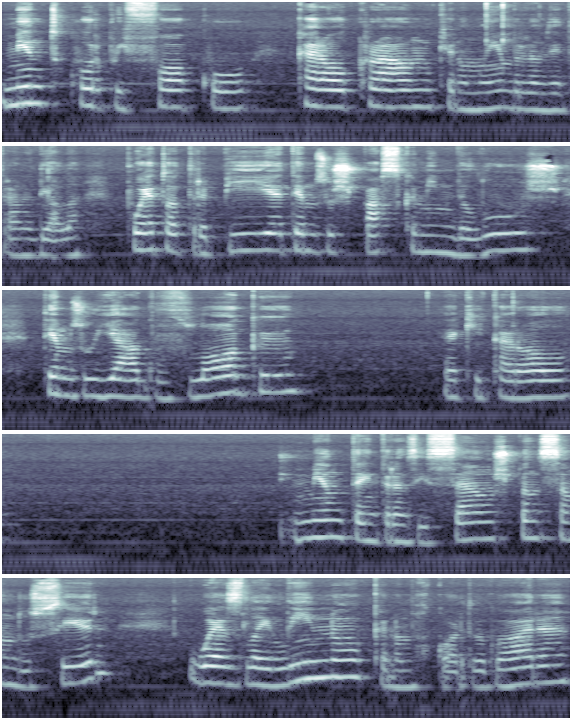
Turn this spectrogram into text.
Mente, Corpo e Foco, Carol Crown, que eu não me lembro, vamos entrar no dela, Poetoterapia, temos o Espaço Caminho da Luz, temos o Iago Vlog, aqui Carol, Mente em Transição, Expansão do Ser, Wesley Lino, que eu não me recordo agora,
